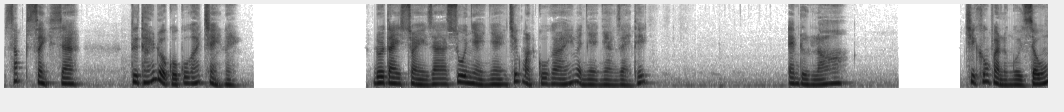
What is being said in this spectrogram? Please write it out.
sắp xảy ra từ thái độ của cô gái trẻ này. Đôi tay xoài ra xua nhẹ nhẹ trước mặt cô gái và nhẹ nhàng giải thích. Em đừng lo. Chị không phải là người xấu.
